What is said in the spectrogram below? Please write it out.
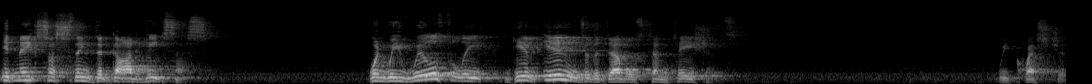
It makes us think that God hates us. When we willfully give in to the devil's temptations, we question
